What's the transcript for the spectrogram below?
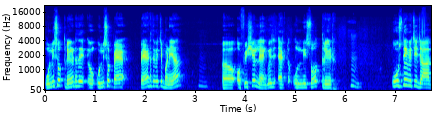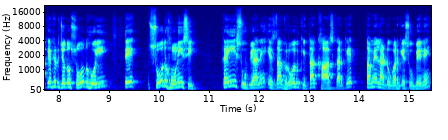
1963 ਦੇ ਅ, 1965 ਦੇ ਵਿੱਚ ਬਣਿਆ ਆਫੀਸ਼ੀਅਲ ਲੈਂਗੁਏਜ ਐਕਟ 1963 ਹੂੰ। ਉਸ ਦੇ ਵਿੱਚ ਜਾ ਕੇ ਫਿਰ ਜਦੋਂ ਸੋਧ ਹੋਈ ਤੇ ਸੋਧ ਹੋਣੀ ਸੀ ਕਈ ਸੂਬਿਆਂ ਨੇ ਇਸ ਦਾ ਵਿਰੋਧ ਕੀਤਾ ਖਾਸ ਕਰਕੇ ਤਮਿਲਨਾਡੂ ਵਰਗੇ ਸੂਬੇ ਨੇ।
